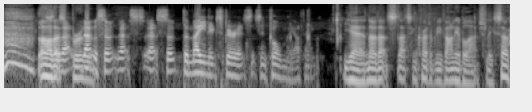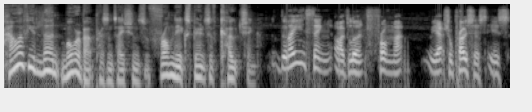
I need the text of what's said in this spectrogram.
oh, that's so that, brilliant. That was that's that's the main experience that's informed me. I think. Yeah, no, that's that's incredibly valuable actually. So, how have you learnt more about presentations from the experience of coaching? The main thing I've learnt from that the actual process is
